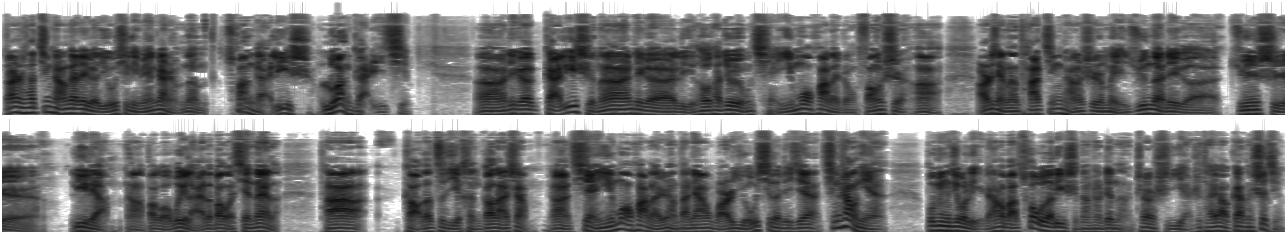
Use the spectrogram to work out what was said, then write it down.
但是他经常在这个游戏里面干什么呢？篡改历史，乱改一气。啊，这个改历史呢，这个里头他就用潜移默化的这种方式啊，而且呢，他经常是美军的这个军事力量啊，包括未来的，包括现在的，他搞得自己很高大上啊，潜移默化的让大家玩游戏的这些青少年不明就里，然后把错误的历史当成真的，这是也是他要干的事情。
